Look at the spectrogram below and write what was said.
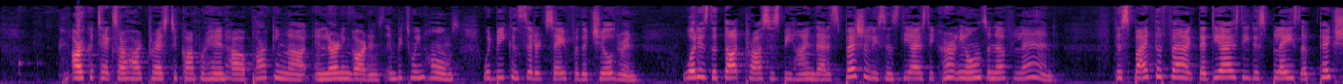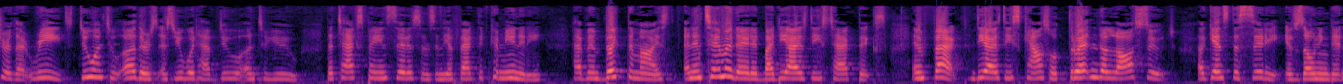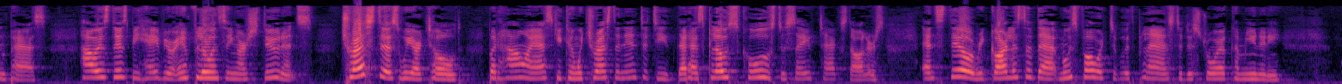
Architects are hard pressed to comprehend how a parking lot and learning gardens in between homes would be considered safe for the children. What is the thought process behind that, especially since DISD currently owns enough land? Despite the fact that DISD displays a picture that reads, Do unto others as you would have do unto you, the tax-paying citizens in the affected community have been victimized and intimidated by DISD's tactics. In fact, DISD's counsel threatened a lawsuit against the city if zoning didn't pass. How is this behavior influencing our students? Trust us, we are told. But how, I ask you, can we trust an entity that has closed schools to save tax dollars and still, regardless of that, moves forward to, with plans to destroy a community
